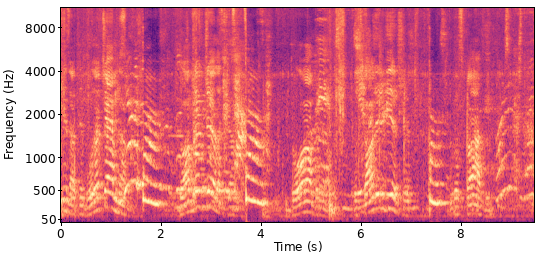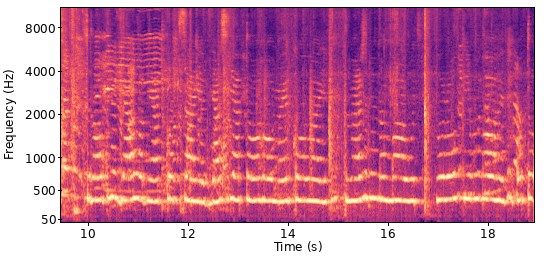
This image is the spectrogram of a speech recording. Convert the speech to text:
Ліза, ти була чемна? Так. Добре вчилася? Так. Добре. Розкажеш віршик? Так. Розказуй. Зроблю я ягоднятко чаю для святого Миколая. Змерзли нам, мабуть, в руки в ноги, отомився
